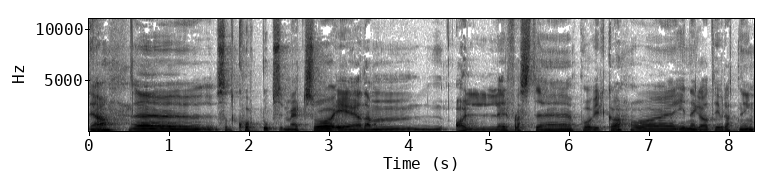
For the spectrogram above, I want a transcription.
Ja, sånn kort oppsummert så er de aller fleste påvirka, og i negativ retning.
